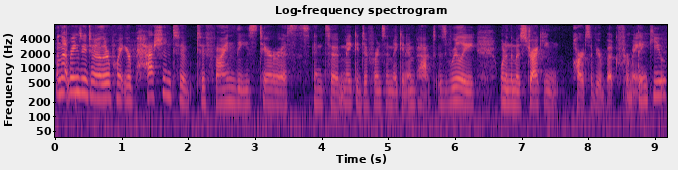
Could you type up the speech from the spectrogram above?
and that brings me to another point. Your passion to, to find these terrorists and to make a difference and make an impact is really one of the most striking parts of your book for me. Thank you.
